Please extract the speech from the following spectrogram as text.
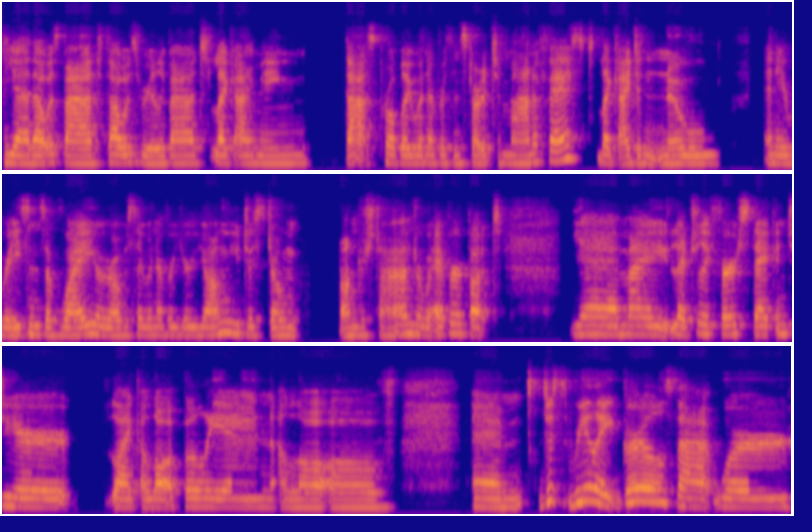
yeah, that was bad. That was really bad. Like I mean, that's probably when everything started to manifest. Like I didn't know any reasons of why, or obviously whenever you're young, you just don't understand or whatever. But yeah, my literally first, second year, like a lot of bullying, a lot of um just really girls that were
